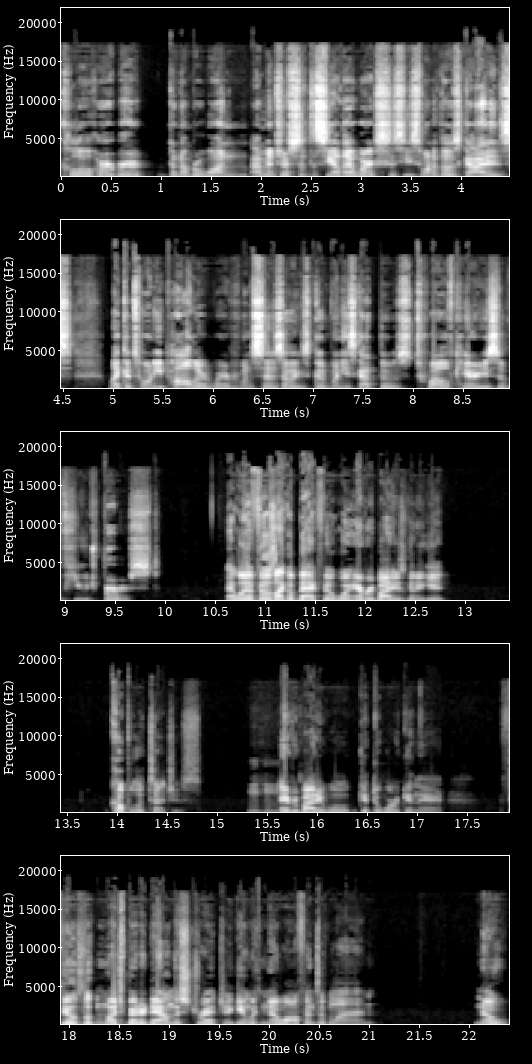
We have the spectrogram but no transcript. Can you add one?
Khalil Herbert, the number one. I'm interested to see how that works because he's one of those guys like a Tony Pollard, where everyone says, "Oh, he's good when he's got those 12 carries of huge burst." Uh, well, it feels like a backfield where everybody's going to get a couple of touches. Mm-hmm. Everybody will get to work in there. Fields looked much better down the stretch, again, with no offensive line, no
